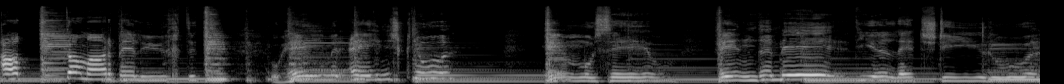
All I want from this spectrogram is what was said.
atomar beleuchtet. Und haben wir eines genug im Museum, finden wir die letzte Ruhe.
